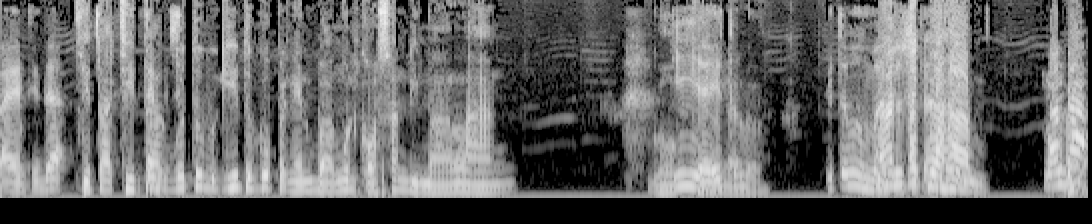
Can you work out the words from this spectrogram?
paling tidak cita-cita gue tuh begitu gue pengen bangun kosan di Malang Gokil Iya, itu lo? itu membantu mantap sekali ham Mantap.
